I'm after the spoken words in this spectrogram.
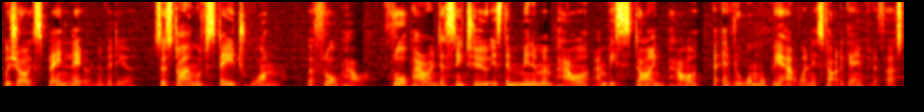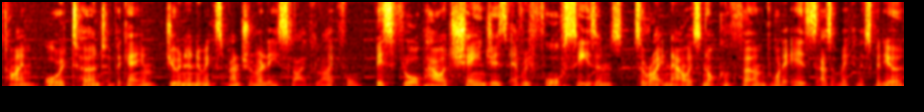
which I'll explain later in the video. So starting with stage 1, the floor power. Floor power in Destiny 2 is the minimum power and the starting power that everyone will be at when they start the game for the first time or return to the game during a new expansion release like Lightfall. This floor power changes every 4 seasons, so right now it's not confirmed what it is as of making this video,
